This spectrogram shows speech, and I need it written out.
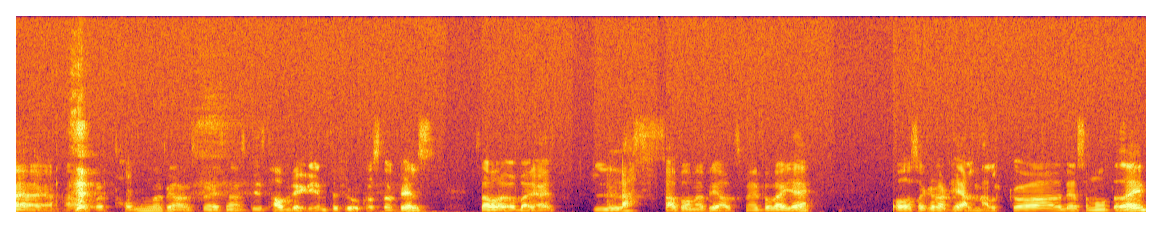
ja, ja. Jeg har på et tonn med peanøttsmør siden jeg spiste havregryn til frokost og kvelds. Så da var det jo bare lessa på med peanøttsmør på begge. Og så klart helmelk og det som måtte der.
